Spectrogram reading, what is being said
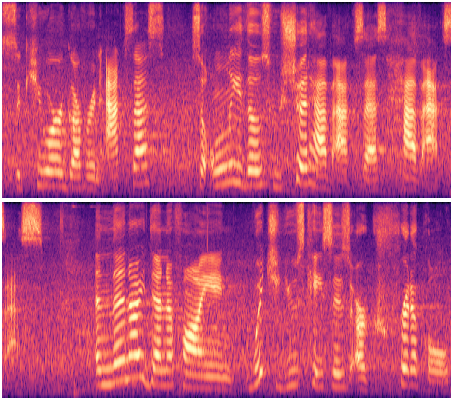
secure governed access so only those who should have access have access. And then identifying which use cases are critical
